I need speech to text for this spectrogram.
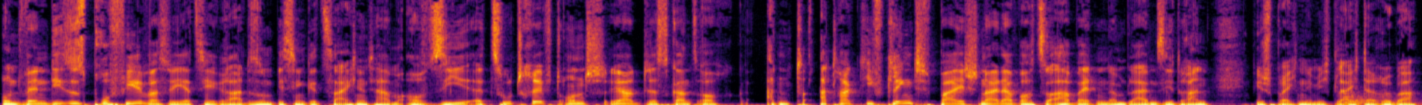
Und wenn dieses Profil, was wir jetzt hier gerade so ein bisschen gezeichnet haben, auf Sie äh, zutrifft und ja, das Ganze auch attraktiv klingt, bei Schneiderbau zu arbeiten, dann bleiben Sie dran. Wir sprechen nämlich gleich darüber,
